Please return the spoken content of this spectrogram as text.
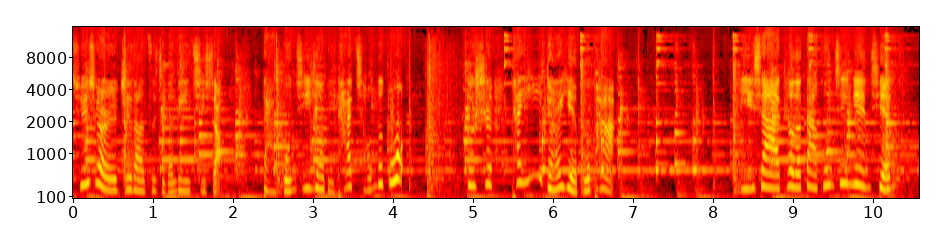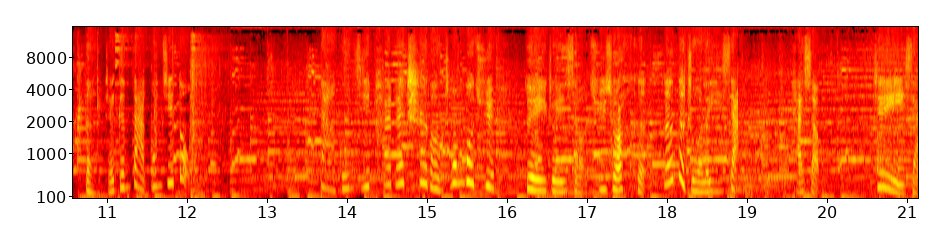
蛐蛐儿知道自己的力气小，大公鸡要比它强得多。可是他一点也不怕，一下跳到大公鸡面前，等着跟大公鸡斗。大公鸡拍拍翅膀冲过去，对准小蛐蛐狠狠地啄了一下。他想，这下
